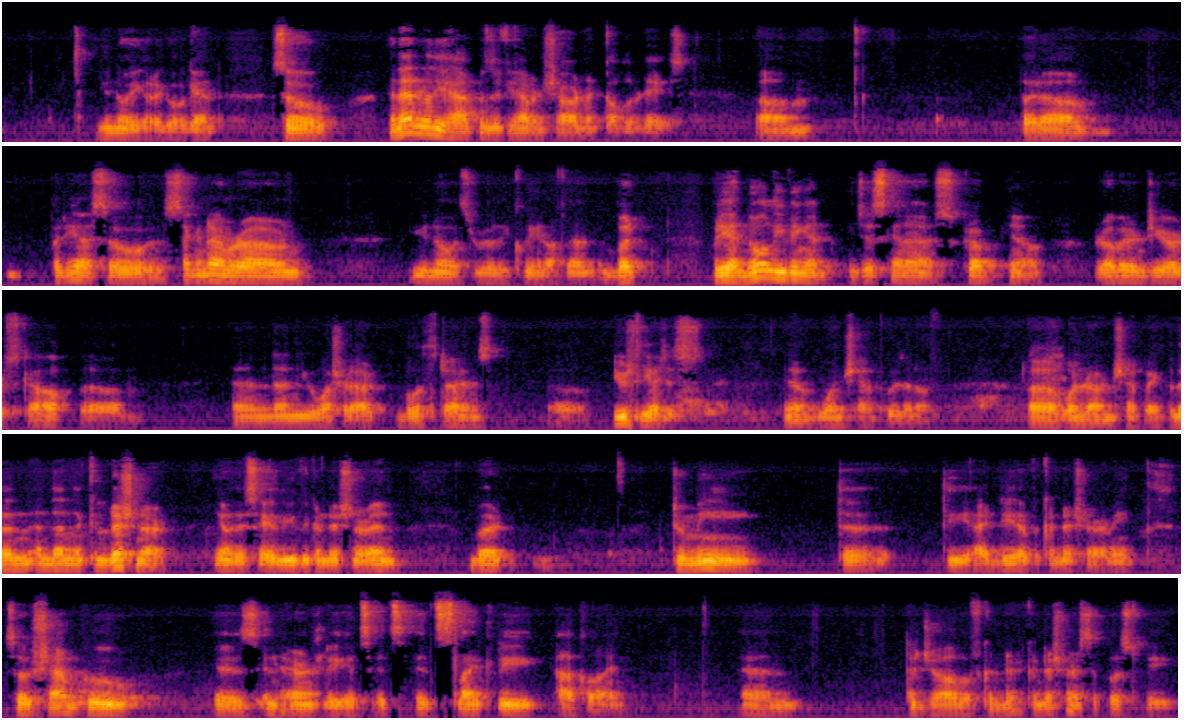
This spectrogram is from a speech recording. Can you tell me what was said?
know, you got to go again. So, and that really happens if you haven't showered in a couple of days. Um, but, um, but yeah, so second time around, you know it's really clean off that. But but yeah, no leaving in. You just kind of scrub, you know, rub it into your scalp, um, and then you wash it out both times. Uh, usually, I just you know one shampoo is enough, uh, one round shampoo. But then and then the conditioner. You know, they say leave the conditioner in, but to me, the the idea of a conditioner. I mean, so shampoo is inherently it's it's it's slightly alkaline, and the job of conditioner is supposed to be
